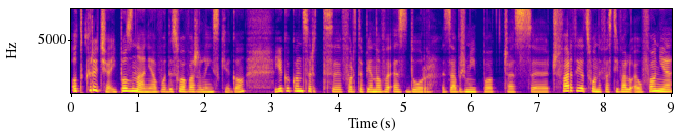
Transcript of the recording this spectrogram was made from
odkrycia i poznania Władysława Żeleńskiego. Jego koncert fortepianowy S-dur zabrzmi podczas e, czwartej odsłony festiwalu Eufonie.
